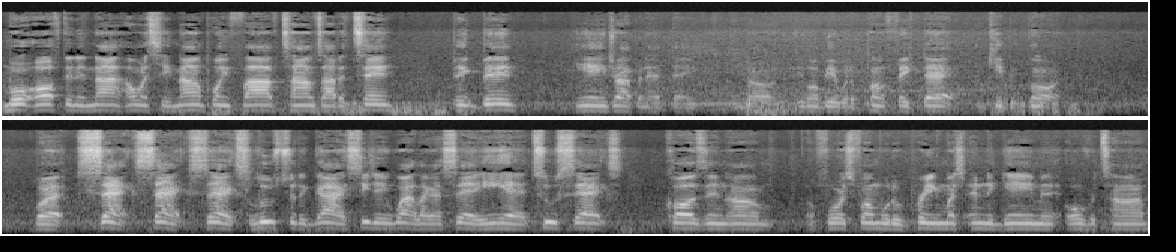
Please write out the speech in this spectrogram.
more often than not, I want to say 9.5 times out of 10, Big Ben, he ain't dropping that thing. You know, he's going to be able to pump fake that and keep it going. But sacks, sacks, sacks, loose to the guy. TJ Watt, like I said, he had two sacks, causing um, a forced fumble to pretty much end the game in overtime.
